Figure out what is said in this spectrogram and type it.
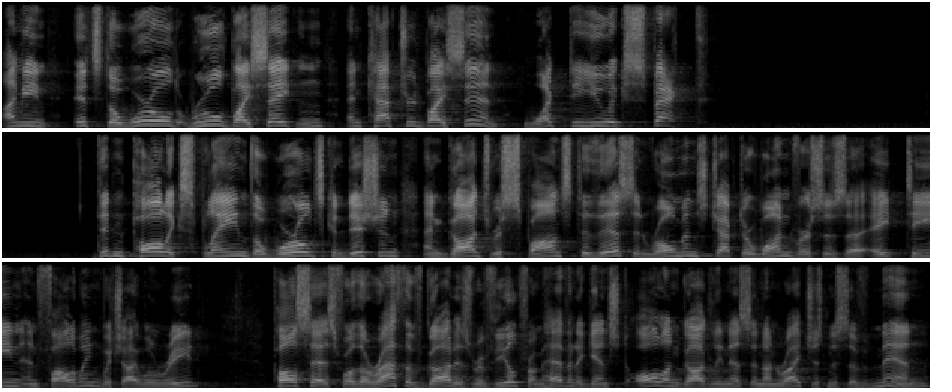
I mean, it's the world ruled by Satan and captured by sin. What do you expect? Didn't Paul explain the world's condition and God's response to this in Romans chapter 1, verses uh, 18 and following, which I will read? Paul says, for the wrath of God is revealed from heaven against all ungodliness and unrighteousness of men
